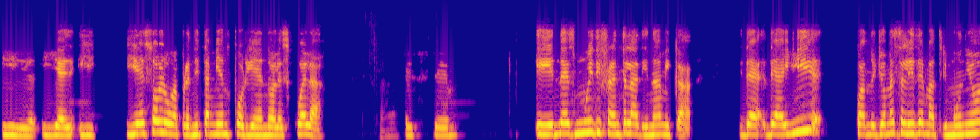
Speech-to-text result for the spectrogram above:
y, y, y, y, eso lo aprendí también por yendo a la escuela. Este, y es muy diferente la dinámica. De, de ahí, cuando yo me salí del matrimonio,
